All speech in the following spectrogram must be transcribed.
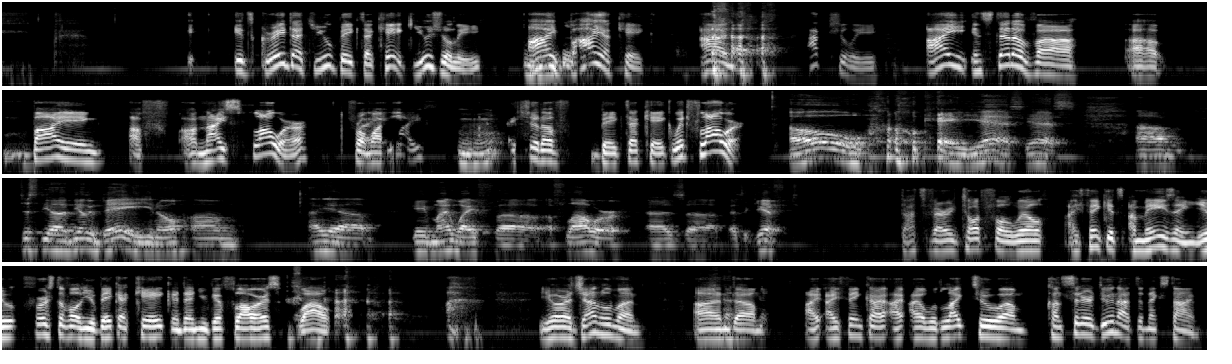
it, it's great that you baked a cake. Usually, mm-hmm. I buy a cake, and actually, I instead of uh, uh, buying a, a nice flower from right. my wife, mm-hmm. I should have baked a cake with flour. Oh, okay. Yes, yes. Um, just the uh, the other day, you know, um, I uh, gave my wife uh, a flower as uh, as a gift. That's very thoughtful, Will. I think it's amazing. You first of all, you bake a cake and then you give flowers. Wow, you're a gentleman, and um, I, I think I, I would like to um, consider doing that the next time.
